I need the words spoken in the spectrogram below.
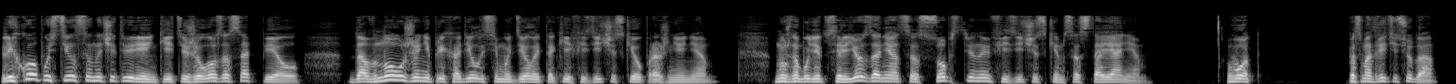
Легко опустился на четвереньки и тяжело засопел. Давно уже не приходилось ему делать такие физические упражнения. Нужно будет всерьез заняться собственным физическим состоянием. Вот, посмотрите сюда.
